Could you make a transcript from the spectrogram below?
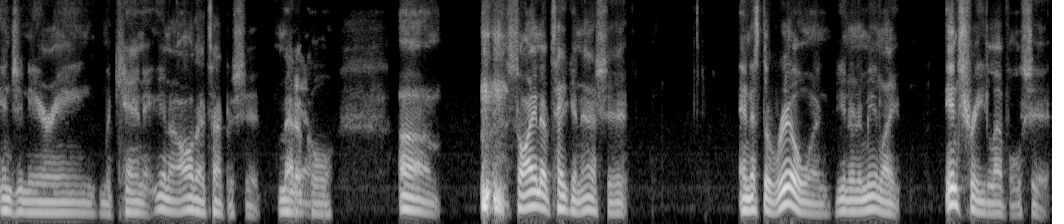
engineering, mechanic, you know, all that type of shit, medical. Um, so I end up taking that shit, and it's the real one. You know what I mean? Like entry level shit.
